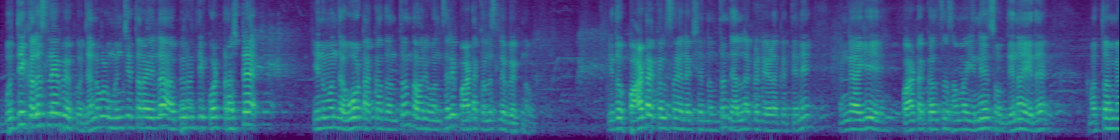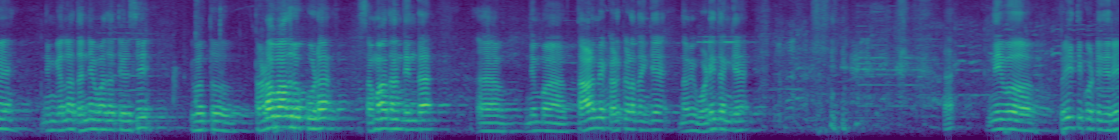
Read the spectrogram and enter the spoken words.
ಬುದ್ಧಿ ಕಲಿಸ್ಲೇಬೇಕು. ಜನಗಳು ಮುಂಚೆ ಥರ ಇಲ್ಲ, ಅಭಿವೃದ್ಧಿ ಕೊಟ್ಟರಷ್ಟೇ ಇನ್ನು ಮುಂದೆ ಓಟ್ ಹಾಕೋದು ಅಂತಂದು ಅವ್ರಿಗೆ ಒಂದ್ಸರಿ ಪಾಠ ಕಲಿಸ್ಲೇಬೇಕು ನಾವು. ಇದು ಪಾಠ ಕಲಿಸೋ ಎಲೆಕ್ಷನ್ ಅಂತಂದು ಎಲ್ಲ ಕಡೆ ಹೇಳಕತ್ತೀನಿ. ಹಂಗಾಗಿ ಪಾಠ ಕಲಿಸೋ ಸಮಯ ಇನ್ನೇನು ಸ್ವಲ್ಪ ದಿನ ಇದೆ. ಮತ್ತೊಮ್ಮೆ ನಿಮಗೆಲ್ಲ ಧನ್ಯವಾದ ತಿಳಿಸಿ. ಇವತ್ತು ತಡವಾದರೂ ಕೂಡ ಸಮಾಧಾನದಿಂದ ನಿಮ್ಮ ತಾಳ್ಮೆ ಕಳ್ಕೊಳ್ಳೋದಂಗೆ ನಮಗೆ ಹೊಡಿದಂಗೆ ನೀವು ಪ್ರೀತಿ ಕೊಟ್ಟಿದ್ದೀರಿ.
